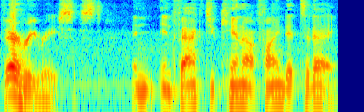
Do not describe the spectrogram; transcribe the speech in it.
Very racist. And in fact, you cannot find it today.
